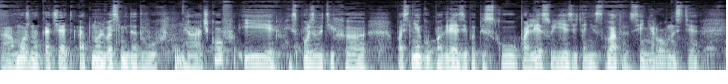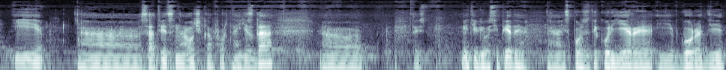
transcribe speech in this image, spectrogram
а, можно качать от 0,8 до 2 а, очков и использовать их э, по снегу, по грязи, по песку, по лесу ездить. Они сглатывают все неровности и, соответственно, очень комфортная езда. То есть эти велосипеды используют и курьеры, и в городе,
